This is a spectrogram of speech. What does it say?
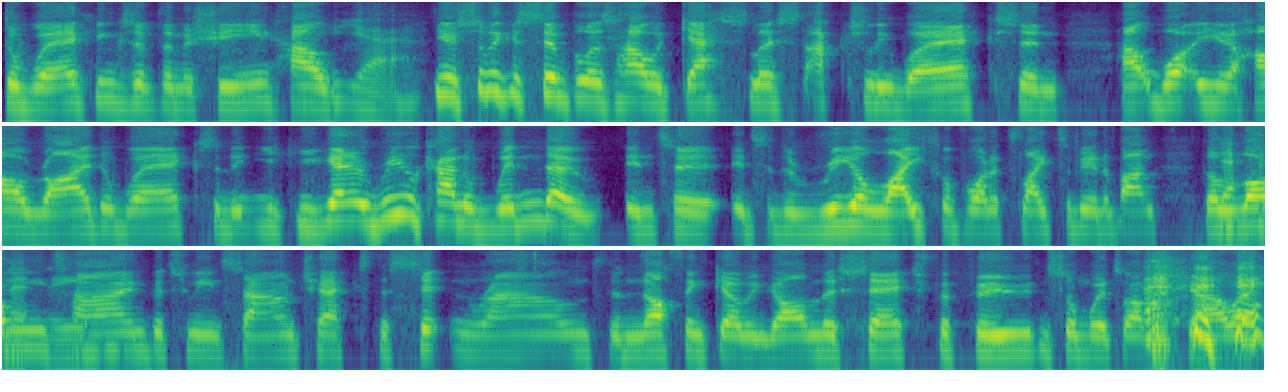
the workings of the machine, how Yeah, you know something as simple as how a guest list actually works and how what you know how a rider works, and you, you get a real kind of window into into the real life of what it's like to be in a band. The long time between sound checks, the sitting round, the nothing going on, the search for food and somewhere to have a shower.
